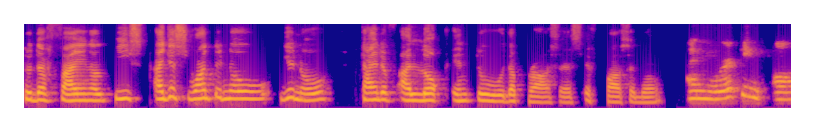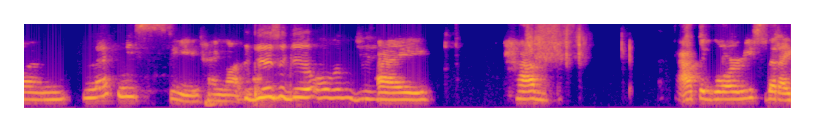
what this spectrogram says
to the final piece? I just want to know, you know, kind of a look into the process if possible. I'm working on let me see. Hang on. Sige, sige, OMG. I have categories that I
